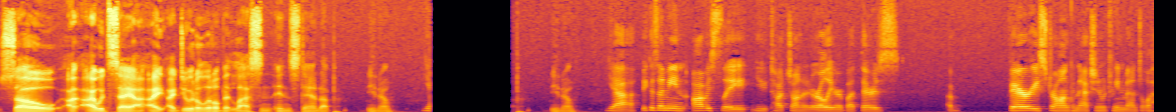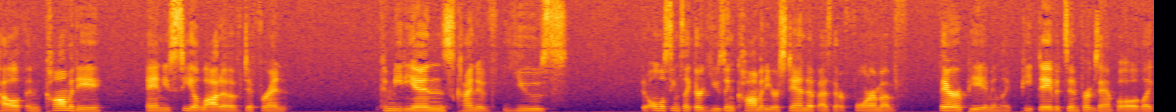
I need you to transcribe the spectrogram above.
So I, I would say I, I do it a little bit less in, in stand up, you know. Yeah. You know. Yeah, because I mean, obviously, you touched on it earlier, but there's very strong connection between mental health and comedy, and you see a lot of different comedians kind of use. It almost seems like they're using comedy or stand up as their form of therapy. I mean, like Pete Davidson, for example, like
